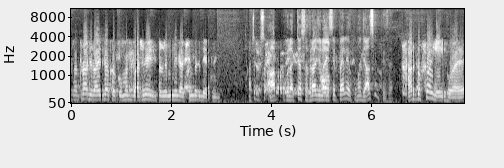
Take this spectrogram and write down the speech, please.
सत्रह जुलाई तक हुकूमत बच गई तो जमीनी इलेक्शन तक देख नहीं अच्छा सर, आपको लगता है सत्रह जुलाई से पहले हुकूमत जा सकती है सर? हर दफ़ा यही हुआ है।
